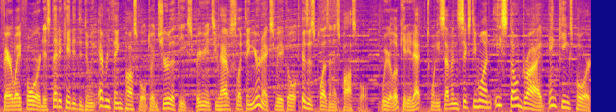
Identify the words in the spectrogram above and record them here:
Fairway Ford is dedicated to doing everything possible to ensure that the experience you have selecting your next vehicle is as pleasant as possible. We are located at 2761 East Stone Drive in Kingsport.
